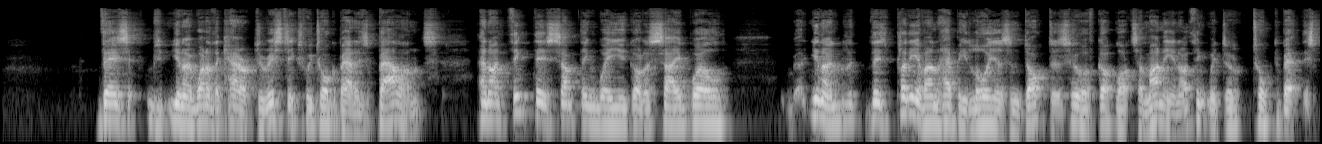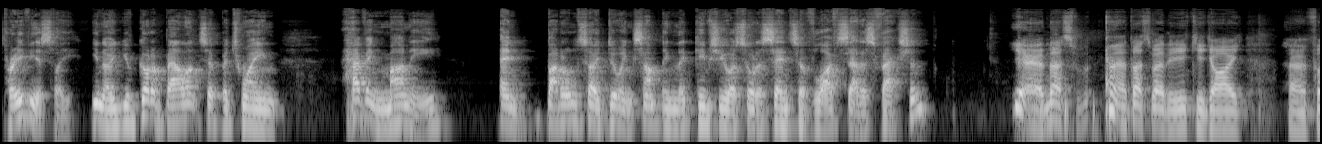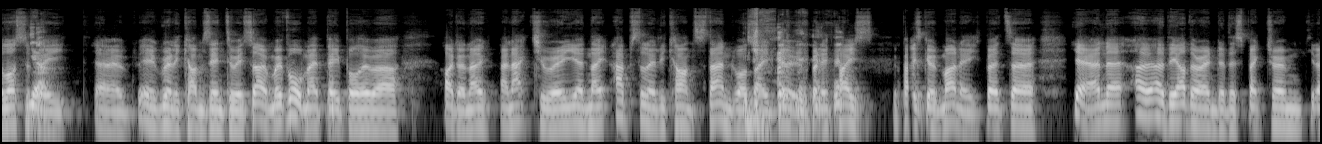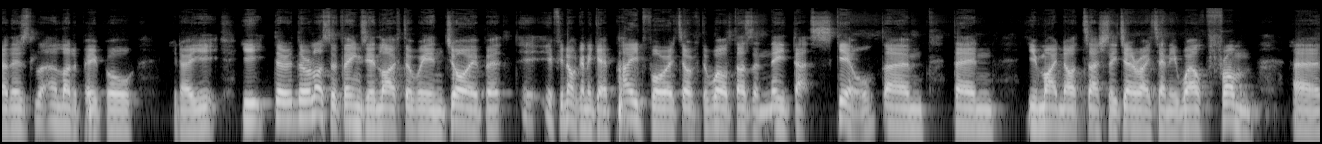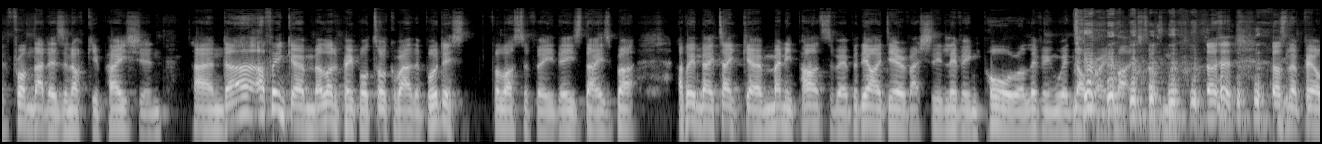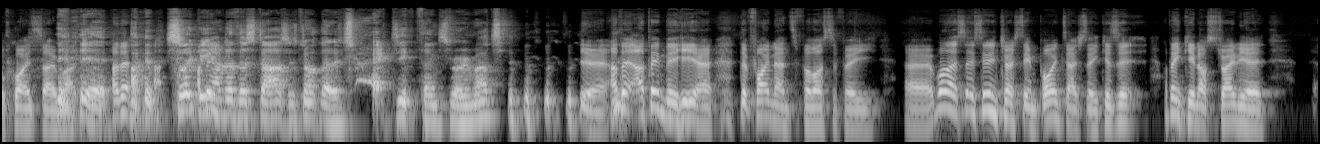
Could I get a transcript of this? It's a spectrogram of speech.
there's, you know, one of the characteristics we talk about is balance. And I think there's something where you've got to say, well, you know, there's plenty of unhappy lawyers and doctors who have got lots of money. And I think we talked about this previously. You know, you've got to balance it between having money and but also doing something that gives you a sort of sense of life satisfaction. Yeah, and that's that's where the ikigai uh, philosophy yeah. uh, it really comes into its own. We've all met people who are, I don't know, an actuary, and they absolutely can't stand what they do, but it pays it pays good money. But uh, yeah, and uh, at the other end of the spectrum, you know, there's a lot of people. You know, you, you there, there are lots of things in life that we enjoy, but if you're not going to get paid for it, or if the world doesn't need that skill, um, then you might not actually generate any wealth from uh, from that as an occupation. And uh, I think um, a lot of people talk about the Buddhist philosophy these days, but I think they take uh, many parts of it. But the idea of actually living poor or living with not very much doesn't doesn't appeal quite so much. Yeah. I Sleeping I think, under the stars is not that attractive. Thanks very much. yeah, I think I think the uh, the finance philosophy. Uh, well, it's, it's, an interesting point actually because I think in Australia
